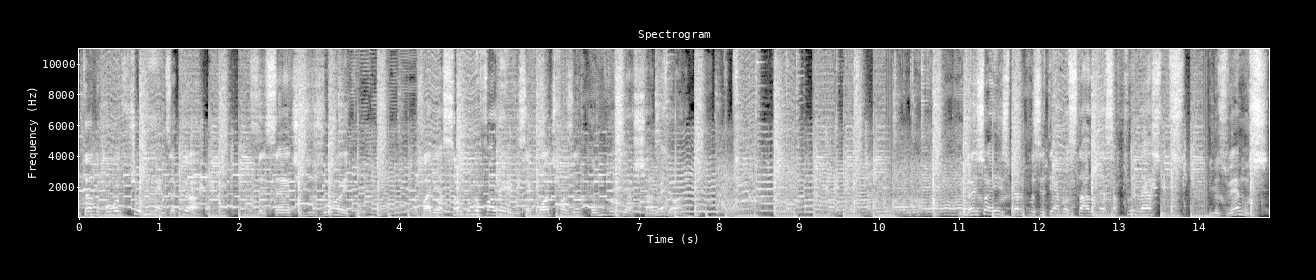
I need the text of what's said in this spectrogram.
Complementando com outros two hands aqui, ó. 17, 18. A variação, como eu falei, você pode fazer como você achar melhor. Então é isso aí, espero que você tenha gostado dessa Free Lessons. E nos vemos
